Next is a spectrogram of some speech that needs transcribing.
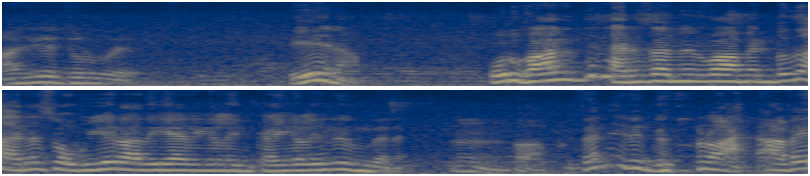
ஆசிய சொல்கிறேன் ஏனா ஒரு காலத்தில் அரச நிர்வாகம் என்பது அரச உயர் அதிகாரிகளின் கைகளில் இருந்தன. அப்படித்தானே இருக்கு அவை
